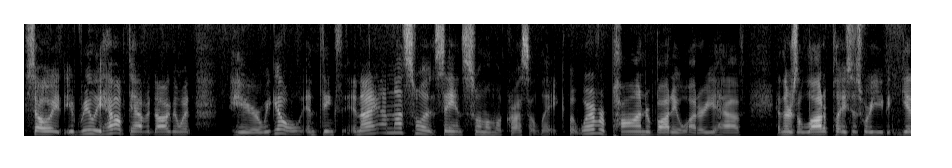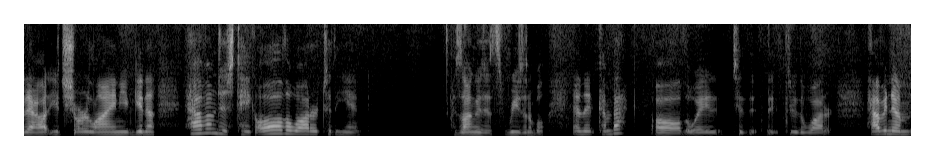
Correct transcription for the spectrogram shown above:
So it, it really helped to have a dog that went, here we go, and thinks. And I, I'm not sw- saying swim them across a lake, but wherever pond or body of water you have, and there's a lot of places where you get out, you'd shoreline, you'd get out, have them just take all the water to the end, as long as it's reasonable, and then come back all the way to the, the through the water having them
